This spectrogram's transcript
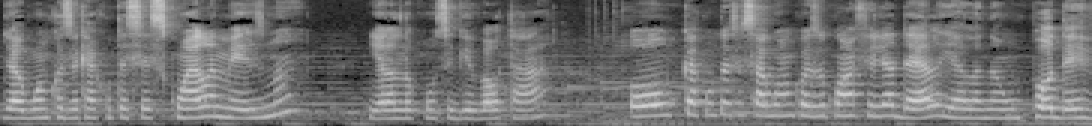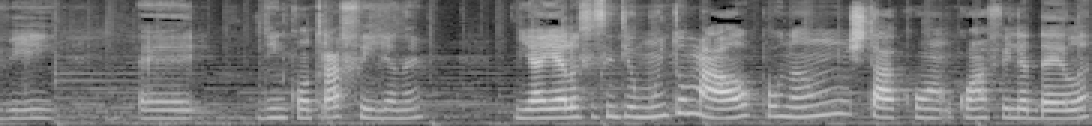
de alguma coisa que acontecesse com ela mesma e ela não conseguir voltar, ou que acontecesse alguma coisa com a filha dela e ela não poder vir é, de encontrar a filha, né? E aí ela se sentiu muito mal por não estar com com a filha dela,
